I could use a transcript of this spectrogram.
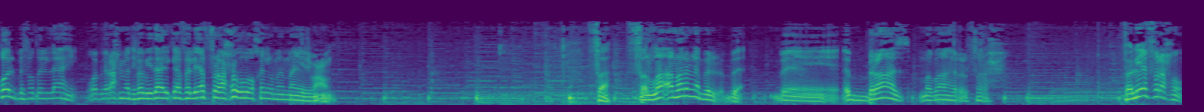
قل بفضل الله وبرحمته فبذلك فليفرحوا هو خير مما يجمعون. ف... فالله أمرنا ب... بابراز مظاهر الفرح. فليفرحوا.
